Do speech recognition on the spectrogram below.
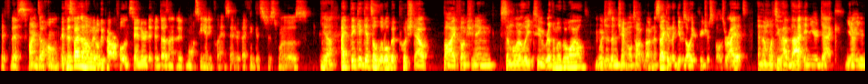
if this finds a home. If this finds a home, it'll be powerful in standard. If it doesn't, it won't see any play in standard. I think it's just one of those Yeah, I think it gets a little bit pushed out by functioning similarly to Rhythm of the Wild, Mhm. which is an enchantment we'll talk about in a second that gives all your creature spells riot. And then once you have that in your deck, you know, you're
